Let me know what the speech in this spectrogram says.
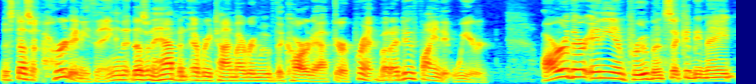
This doesn't hurt anything, and it doesn't happen every time I remove the card after a print, but I do find it weird. Are there any improvements that could be made?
